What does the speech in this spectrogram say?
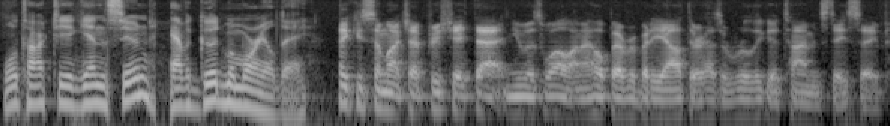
We'll talk to you again soon. Have a good Memorial Day. Thank you so much. I appreciate that, and you as well. And I hope everybody out there has a really good time and stay safe.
